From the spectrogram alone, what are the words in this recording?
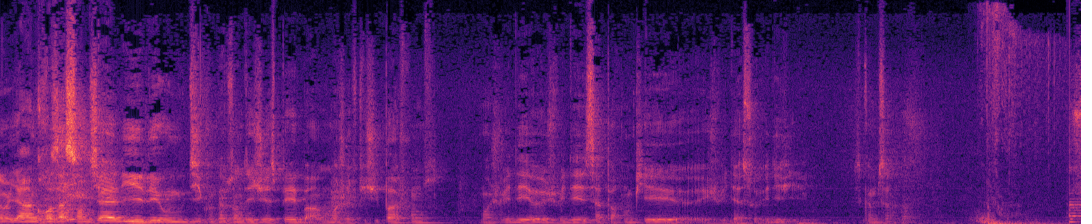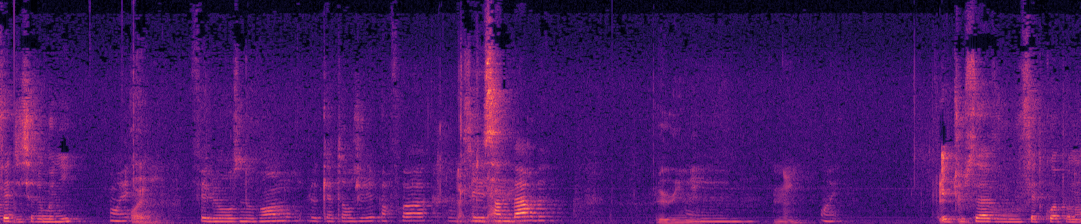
non, il y a un gros incendie à Lille et on nous dit qu'on a besoin des GSP. Ben, moi, je réfléchis pas, je pense. Moi, je vais aider, euh, je vais aider les sapeurs-pompiers euh, et je vais aider à sauver des vies. C'est comme ça. Vous faites des cérémonies? Ouais. Ouais. Fait le 11 novembre, le 14 juillet parfois, c'est les Saintes Barbes. Le 8 mai. Euh, Oui. Ouais. Et tout ça, vous faites quoi pendant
